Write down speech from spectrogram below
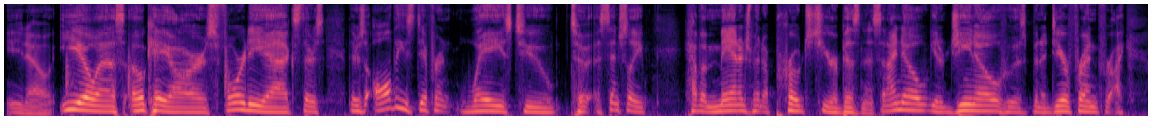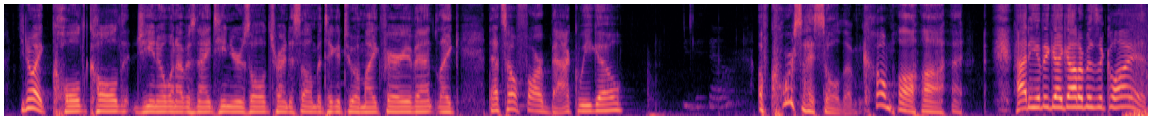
you know eos okrs 4dx there's there's all these different ways to to essentially have a management approach to your business. And I know, you know, Gino, who has been a dear friend for, I, you know, I cold called Gino when I was 19 years old trying to sell him a ticket to a Mike Ferry event. Like, that's how far back we go. Of course I sold him. Come on. How do you think I got him as a client?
